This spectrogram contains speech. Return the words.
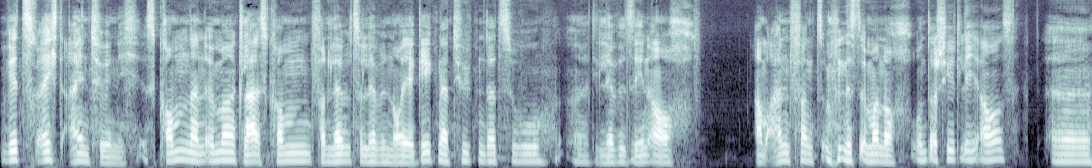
wird es recht eintönig. Es kommen dann immer, klar, es kommen von Level zu Level neue Gegnertypen dazu. Äh, die Level sehen auch am Anfang zumindest immer noch unterschiedlich aus. Äh,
